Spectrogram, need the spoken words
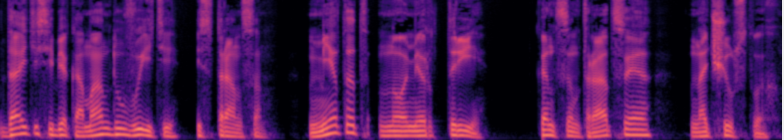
дайте себе команду выйти из транса. Метод номер три. Концентрация на чувствах.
